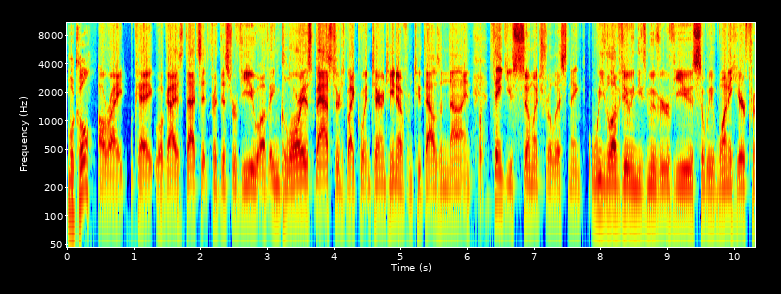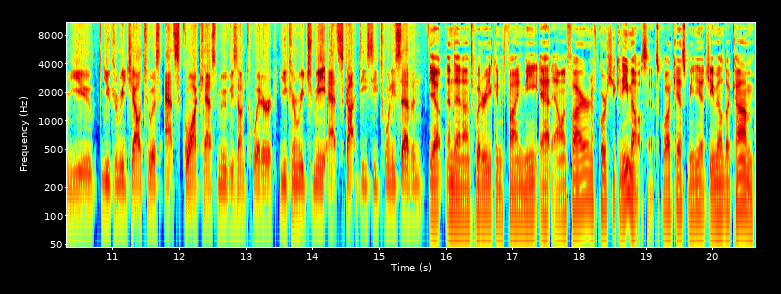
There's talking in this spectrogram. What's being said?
Well, cool. All right. Okay. Well, guys, that's it for this review of Inglourious Basterds by Quentin Tarantino from 2009. Thank you so much for listening. We love doing these movie reviews, so we want to hear from you. You can reach out to us at Squadcast Movies on Twitter. You can reach me at ScottDC27. Yep. And then on Twitter, you can find me at Allenfire. And of course, you can email us at squadcastmedia at gmail.com.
